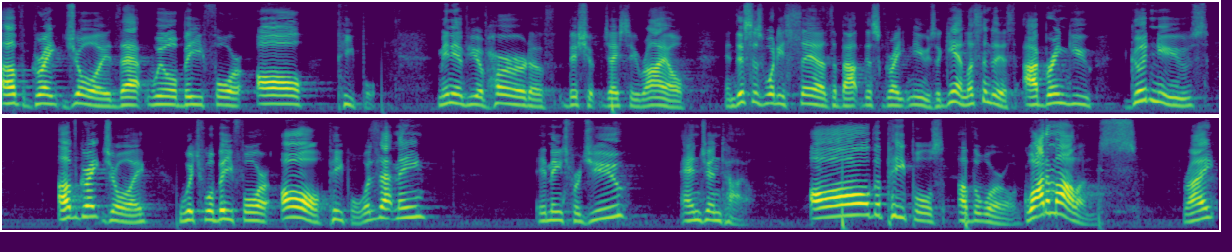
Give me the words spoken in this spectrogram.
of great joy that will be for all people. Many of you have heard of Bishop J.C. Ryle, and this is what he says about this great news. Again, listen to this I bring you good news of great joy, which will be for all people. What does that mean? It means for Jew and Gentile. All the peoples of the world. Guatemalans, right?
